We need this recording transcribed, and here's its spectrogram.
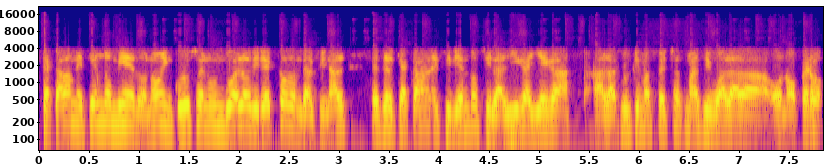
te acaba metiendo miedo, ¿no? Incluso en un duelo directo donde al final es el que acaba decidiendo si la Liga llega a las últimas fechas más igualada o no, pero,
